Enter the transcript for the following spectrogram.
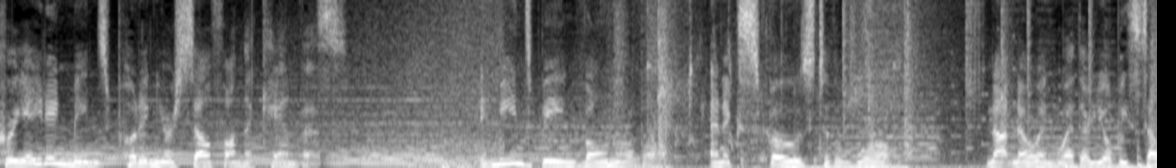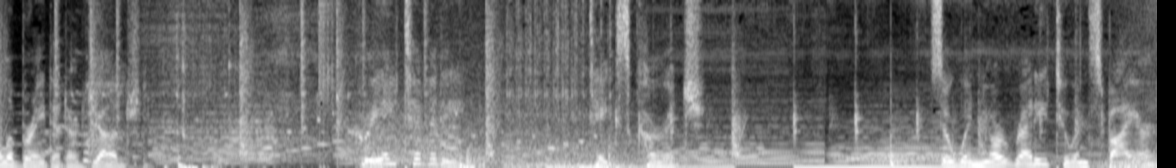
Creating means putting yourself on the canvas. It means being vulnerable and exposed to the world, not knowing whether you'll be celebrated or judged. Creativity takes courage. So when you're ready to inspire,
